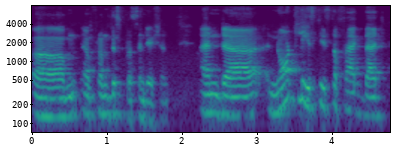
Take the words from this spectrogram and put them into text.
um, uh, from this presentation. And uh, not least is the fact that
